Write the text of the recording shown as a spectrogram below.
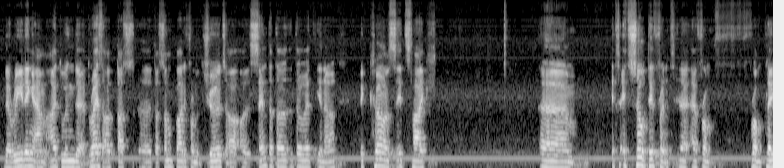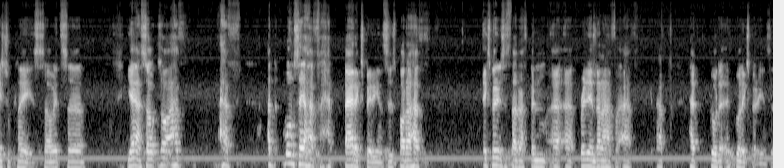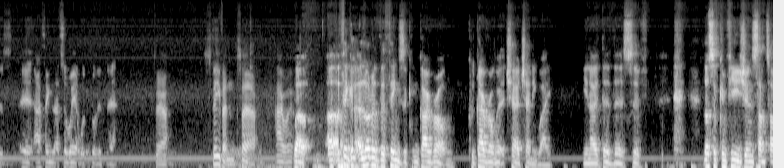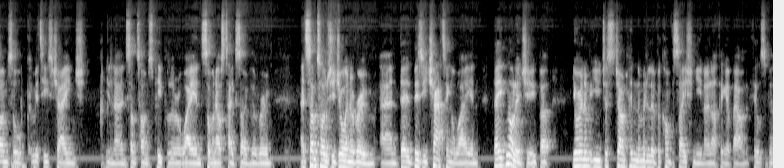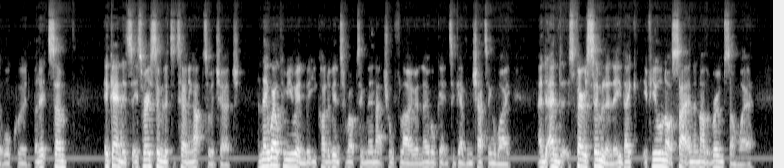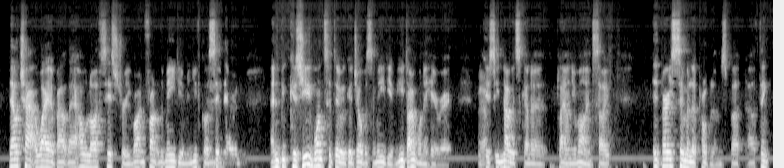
the reading? Am I doing the address, or does uh, does somebody from the church or, or the center do, do, it? You know, because it's like. Um, it's it's so different uh, uh, from from place to place. So it's uh, yeah. So so I have have I won't say I have had bad experiences, but I have experiences that have been uh, uh, brilliant, and I have I have, have had good uh, good experiences. Uh, I think that's the way I would put it there. Yeah, Stephen, sir. How, well, I think a lot of the things that can go wrong could go wrong at a church anyway. You know, the the sort of lots of confusion sometimes, or committees change, you know, and sometimes people are away and someone else takes over the room. And sometimes you join a room and they're busy chatting away and they acknowledge you, but you're in a, you just jump in the middle of a conversation you know nothing about and it feels a bit awkward. But it's um again, it's it's very similar to turning up to a church and they welcome you in, but you're kind of interrupting their natural flow and they're all getting together and chatting away and and it's very similarly they if you're not sat in another room somewhere they'll chat away about their whole life's history right in front of the medium and you've got to sit mm. there and and because you want to do a good job as a medium you don't want to hear it because yeah. you know it's going to play on your mind so it very similar problems but i think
